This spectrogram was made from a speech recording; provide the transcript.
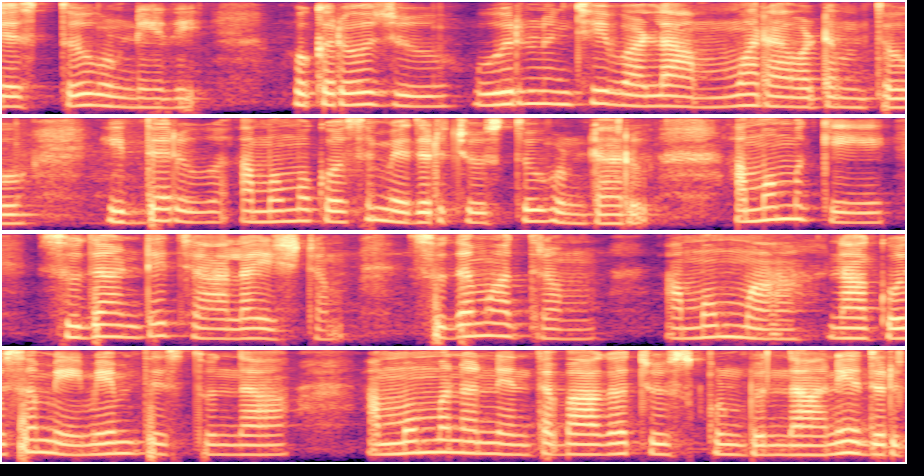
చేస్తూ ఉండేది. ఒకరోజు ఊరి నుంచి వాళ్ళ అమ్మ రావటంతో ఇద్దరు అమ్మమ్మ కోసం ఎదురు చూస్తూ ఉంటారు. అమ్మమ్మకి సుధ అంటే చాలా ఇష్టం. సుధ మాత్రం అమ్మమ్మ నా కోసం ఏమేం తెస్తుందా? అమ్మమ్మ నన్ను ఎంత బాగా చూసుకుంటుందా అని ఎదురు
